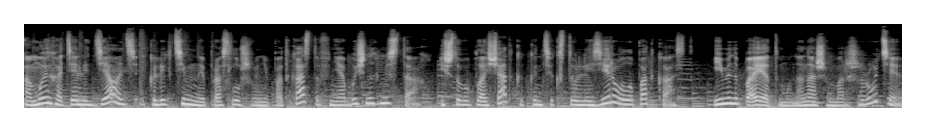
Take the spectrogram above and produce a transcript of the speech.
А мы хотели делать коллективные прослушивания подкастов в необычных местах, и чтобы площадка контекстуализировала подкаст. Именно поэтому на нашем маршруте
